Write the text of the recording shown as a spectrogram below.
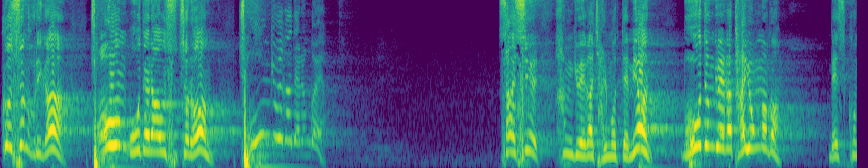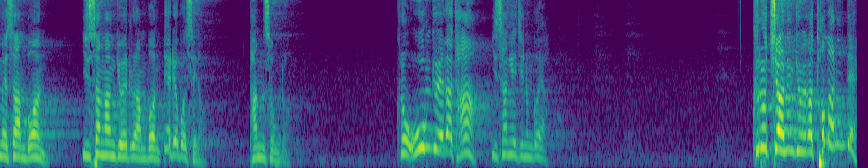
그것은 우리가 좋은 모델하우스처럼 좋은 교회가 되는 거예요. 사실 한 교회가 잘못되면 모든 교회가 다 욕먹어. 매스컴에서 한번 이상한 교회를 한번 때려보세요. 방송으로. 그럼 온 교회가 다 이상해지는 거야. 그렇지 않은 교회가 더 많은데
